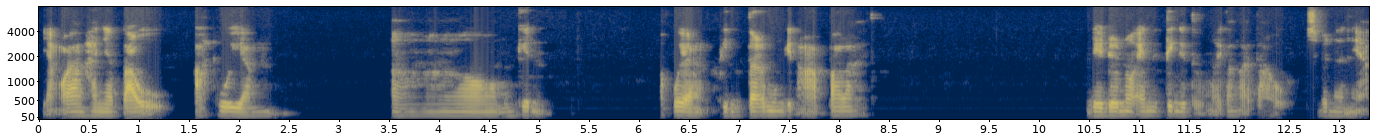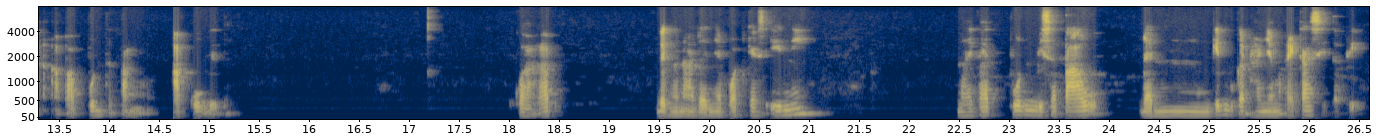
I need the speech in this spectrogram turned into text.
Yang orang hanya tahu aku yang uh, mungkin aku yang pintar mungkin apalah they don't know anything gitu. Mereka nggak tahu sebenarnya apa pun tentang aku gitu. Aku harap dengan adanya podcast ini mereka pun bisa tahu dan mungkin bukan hanya mereka sih tapi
